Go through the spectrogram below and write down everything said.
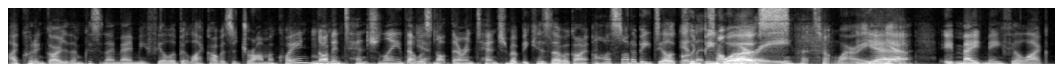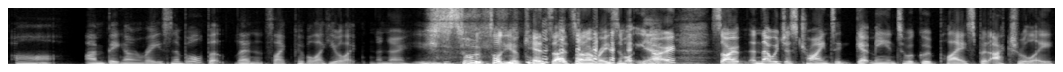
I couldn't go to them because they made me feel a bit like I was a drama queen. Not Mm-hmm. intentionally, that was not their intention, but because they were going, oh, it's not a big deal. It Yeah, could be worse. Worry. Let's not worry. Yeah. It made me feel like, oh, I'm being unreasonable. But then it's like people like you are like, no, no, you just told, told you have cancer. It's not unreasonable, you Yeah. know? So, and they were just trying to get me into a good place, but actually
